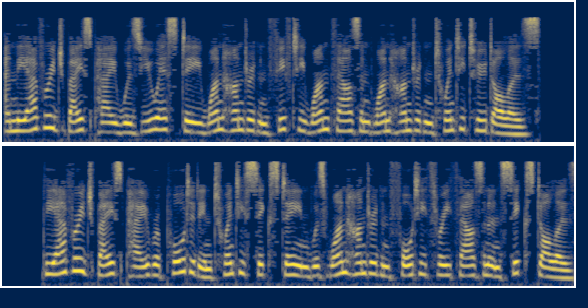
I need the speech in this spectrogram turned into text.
and the average base pay was USD $151,122. The average base pay reported in 2016 was $143,006.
